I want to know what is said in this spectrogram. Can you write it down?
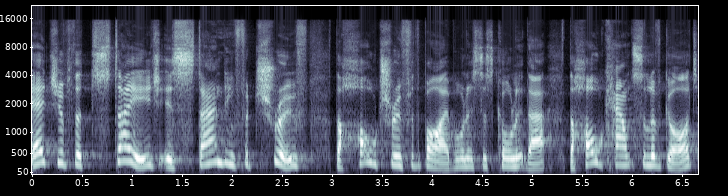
edge of the stage is standing for truth, the whole truth of the Bible, let's just call it that, the whole counsel of God,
